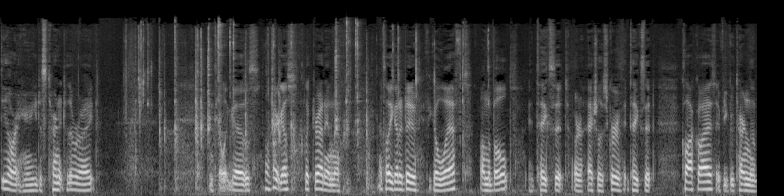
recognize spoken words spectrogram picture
dill right here. You just turn it to the right until it goes. Oh, there it goes. Clicked right in now. That's all you got to do. If you go left on the bolt, it takes it, or actually screw, it takes it clockwise. If you turn the,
